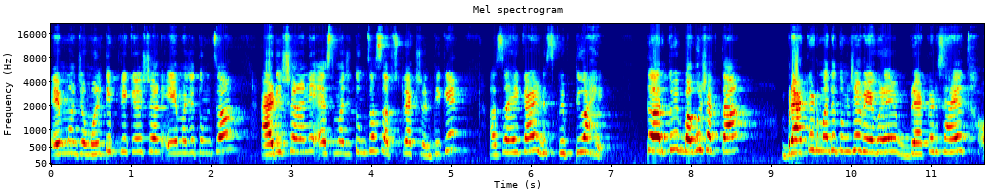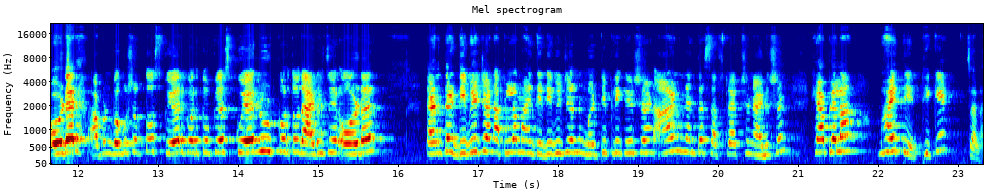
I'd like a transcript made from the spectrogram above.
एम म्हणजे मल्टिप्लिकेशन ए म्हणजे तुमचं ऍडिशन आणि एस म्हणजे तुमचं सबस्ट्रॅक्शन ठीक? आहे असं हे काय डिस्क्रिप्टिव्ह आहे. तर तुम्ही बघू शकता ब्रॅकेटमध्ये तुमचे वेगळे ब्रॅकेट्स आहेत. ऑर्डर आपण बघू शकतो स्क्वेअर करतो किंवा स्क्वेअर रूट करतो दॅट इज युअर ऑर्डर त्यानंतर डिव्हिजन आपल्याला माहिती आहे डिव्हिजन मल्टिप्लिकेशन आणि नंतर सबस्ट्रॅक्शन ॲडिशन हे आपल्याला माहिती आहे. ठीक आहे? चला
